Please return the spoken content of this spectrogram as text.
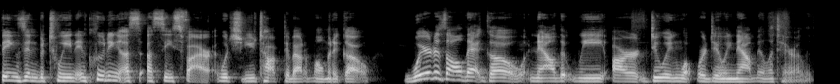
things in between, including a, a ceasefire, which you talked about a moment ago. Where does all that go now that we are doing what we're doing now militarily?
